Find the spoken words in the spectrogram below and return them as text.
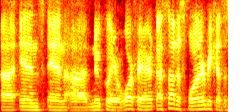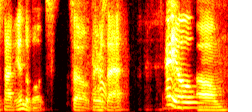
uh, ends in uh, nuclear warfare. That's not a spoiler because it's not in the books. So there's Oh. that. Heyo. Um,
